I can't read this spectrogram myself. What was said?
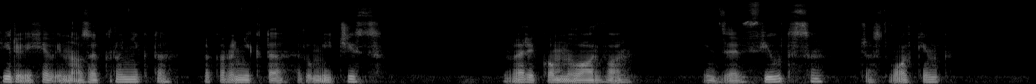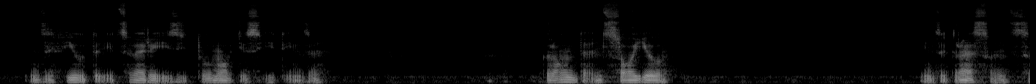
Here we have another Chronicta, Chronicta rumicis, very common larva in the fields, just working. In the field, it's very easy to notice it in the ground and soil, in the grasslands,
